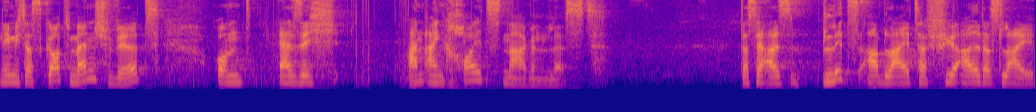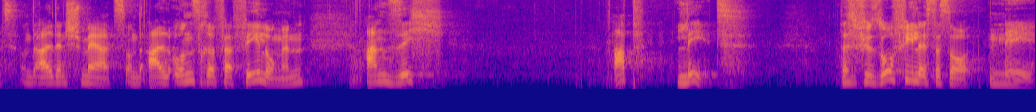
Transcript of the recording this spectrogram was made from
nämlich dass Gott Mensch wird und er sich an ein Kreuz nageln lässt. Dass er als Blitzableiter für all das Leid und all den Schmerz und all unsere Verfehlungen an sich ablehnt. Das für so viele ist das so, nee,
